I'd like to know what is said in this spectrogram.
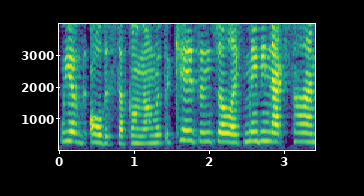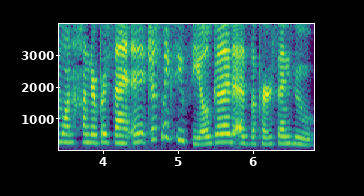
we have all this stuff going on with the kids. And so, like, maybe next time, 100%. And it just makes you feel good as the person who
